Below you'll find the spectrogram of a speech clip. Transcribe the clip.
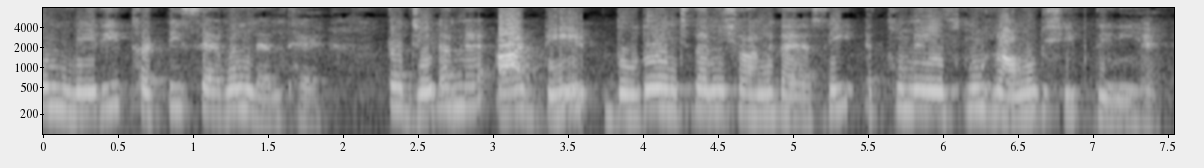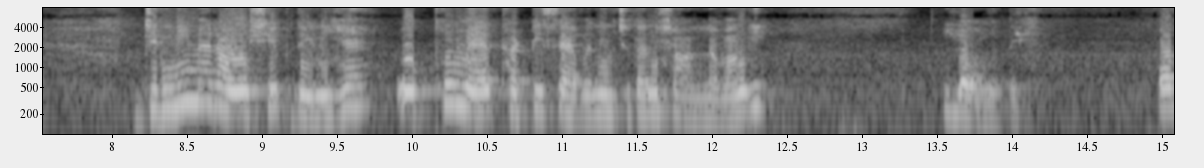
ਹੁਣ ਮੇਰੀ 37 ਲੈਂਥ ਹੈ। ਤਾਂ ਜਿਹੜਾ ਮੈਂ ਆ ਡੇਢ 2-2 ਇੰਚ ਦਾ ਨਿਸ਼ਾਨ ਲਗਾਇਆ ਸੀ, ਇੱਥੋਂ ਮੈਂ ਇਸ ਨੂੰ ਰਾਉਂਡ ਸ਼ੇਪ ਦੇਣੀ ਹੈ। ਜਿੰਨੀ ਮੈਂ ਰਾਉਂਡ ਸ਼ੇਪ ਦੇਣੀ ਹੈ, ਉੱਥੋਂ ਮੈਂ 37 ਇੰਚ ਦਾ ਨਿਸ਼ਾਨ ਲਵਾਂਗੀ ਲੌਂਗ ਤੇ। ਔਰ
